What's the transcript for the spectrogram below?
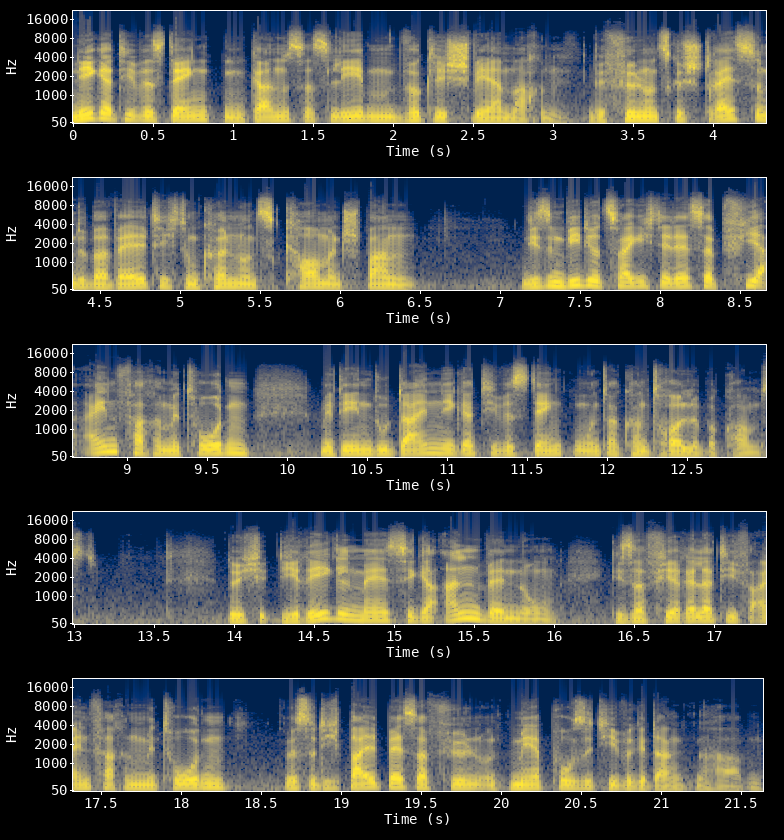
Negatives Denken kann uns das Leben wirklich schwer machen. Wir fühlen uns gestresst und überwältigt und können uns kaum entspannen. In diesem Video zeige ich dir deshalb vier einfache Methoden, mit denen du dein negatives Denken unter Kontrolle bekommst. Durch die regelmäßige Anwendung dieser vier relativ einfachen Methoden wirst du dich bald besser fühlen und mehr positive Gedanken haben.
